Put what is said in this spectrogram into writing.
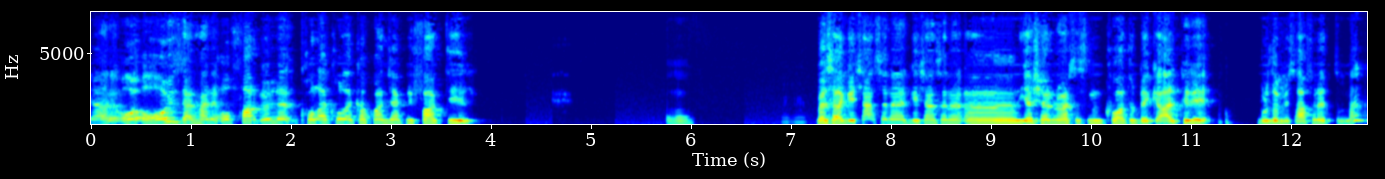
Yani o, o, o yüzden hani o fark öyle kolay kolay kapanacak bir fark değil. Hı Mesela geçen sene geçen sene e, Yaşar Üniversitesi'nin quarterback'i Alper'i burada misafir ettim ben.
